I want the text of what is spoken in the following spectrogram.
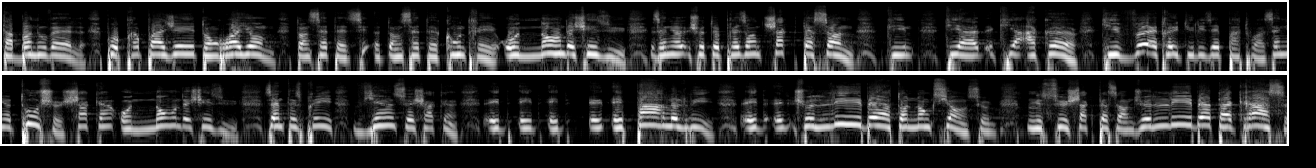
ta bonne nouvelle, pour propager ton royaume dans cette, dans contrée. Au nom de Jésus, Seigneur, je te présente chaque personne qui, qui, a, qui à cœur, qui veut être utilisée par toi. Seigneur, touche chacun au nom de Jésus. Saint-Esprit, viens sur chacun et et, parle-lui. Et, je libère ton onction sur, chaque personne. Je libère ta grâce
